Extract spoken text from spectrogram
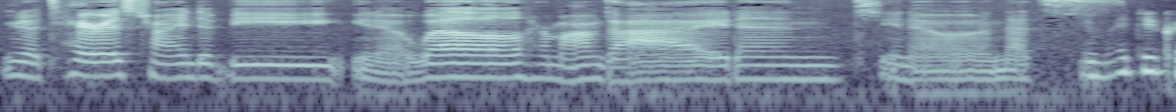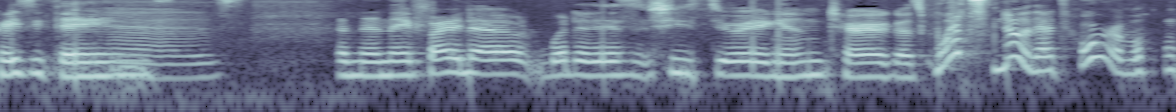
you know, Tara's trying to be, you know, well, her mom died, and you know, and that's You might do crazy things. yes. And then they find out what it is that she's doing, and Tara goes, What? No, that's horrible.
